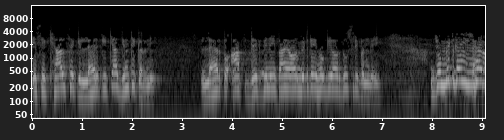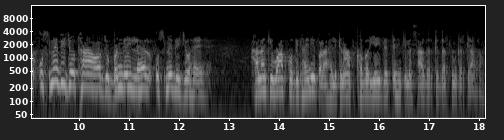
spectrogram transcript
इसी ख्याल से कि लहर की क्या गिनती करनी। लहर तो आप देख भी नहीं पाए और मिट गई होगी और दूसरी बन गई। जो मिट गई लहर उसमें भी जो था और जो बन गई लहर उसमें भी जो है। हालाँकि वो आपको दिखाई नहीं पड़ा है, लेकिन आप खबर यही देते हैं कि मैं सागर के दर्शन करके आ रहा हूँ।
